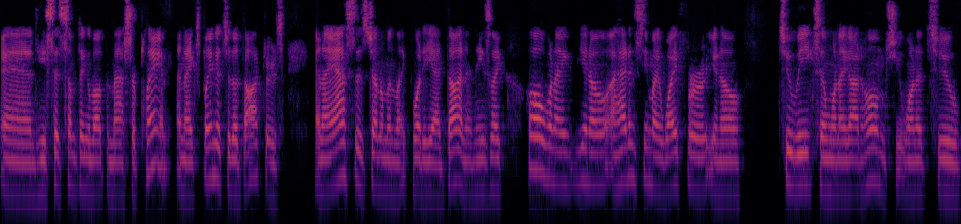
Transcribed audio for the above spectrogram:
And he said something about the master plant. And I explained it to the doctors. And I asked this gentleman like what he had done. And he's like, Oh, when I, you know, I hadn't seen my wife for, you know, two weeks. And when I got home, she wanted to,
